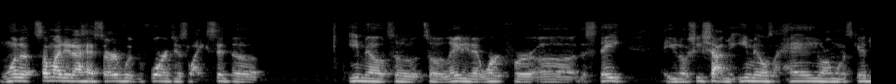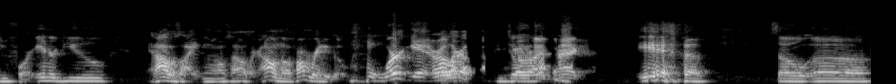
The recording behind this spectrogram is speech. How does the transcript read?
one of somebody that I had served with before just like sent a email to to a lady that worked for uh the state. And, you know she shot me emails like hey you know, I want to schedule for an interview. And I was like you know I was like I don't know if I'm ready to work yet or like go right back. Yeah. So uh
